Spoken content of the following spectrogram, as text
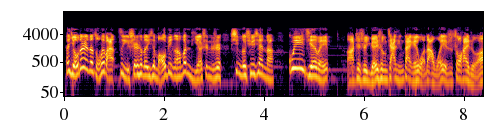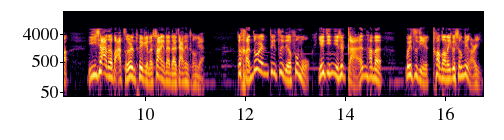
那有的人呢，总会把自己身上的一些毛病啊、问题啊，甚至是性格缺陷呢，归结为啊，这是原生家庭带给我的，我也是受害者，一下子把责任推给了上一代的家庭成员。就很多人对自己的父母也仅仅是感恩他们为自己创造了一个生命而已，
